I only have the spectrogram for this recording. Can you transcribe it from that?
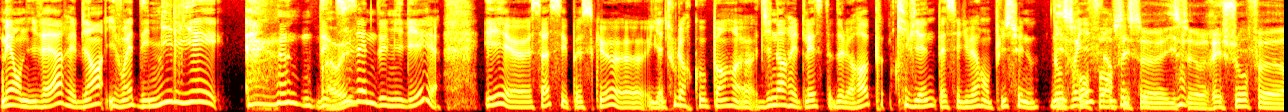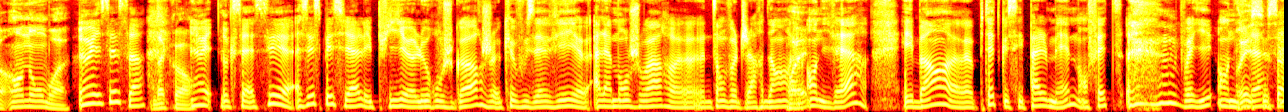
Mais en hiver, eh bien, ils vont être des milliers des ah dizaines de milliers. Et euh, ça, c'est parce que euh, il y a tous leurs copains euh, du nord et de l'est de l'Europe qui viennent passer l'hiver en plus chez nous. Donc, ils se renforcent, ils, se, ils se, réchauffent en nombre. Oui, c'est ça. D'accord. donc c'est assez, assez spécial. Et puis le rouge-gorge que vous avez à la mangeoire dans votre jardin en hiver, et eh ben peut-être que c'est pas le même en fait. vous voyez, en hiver. Oui, c'est ça.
